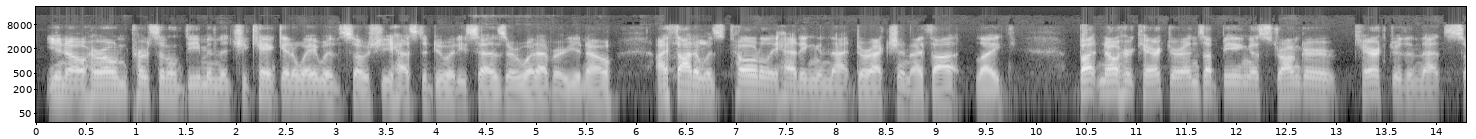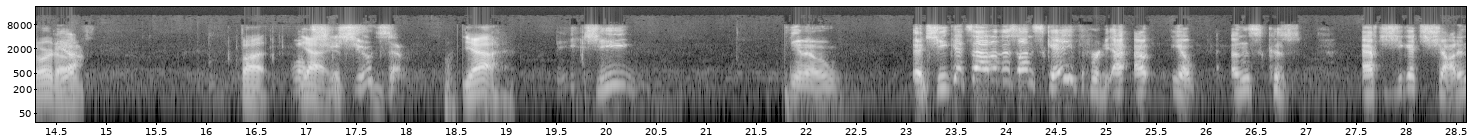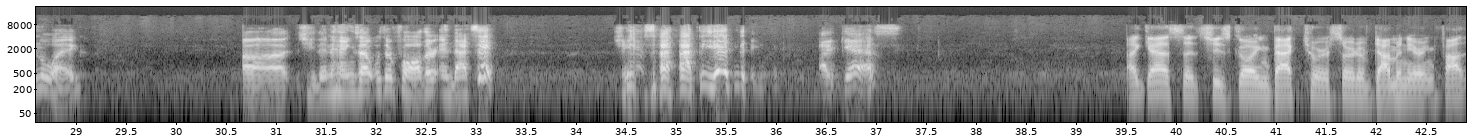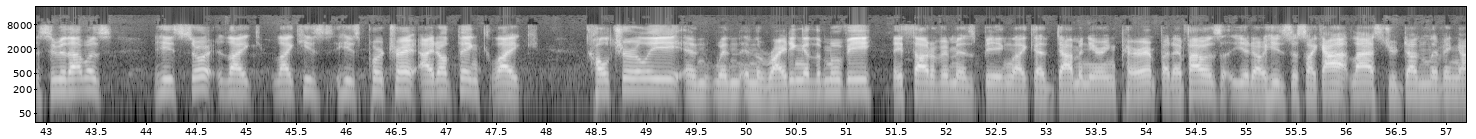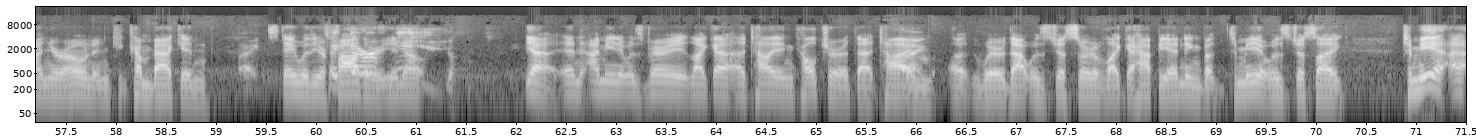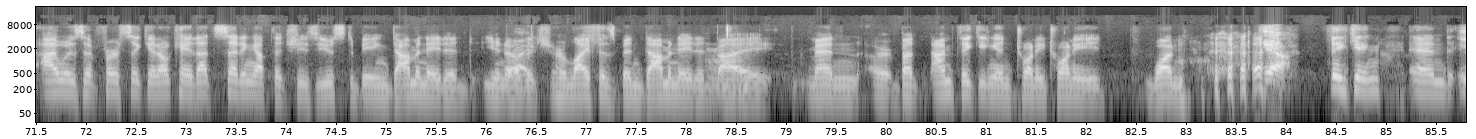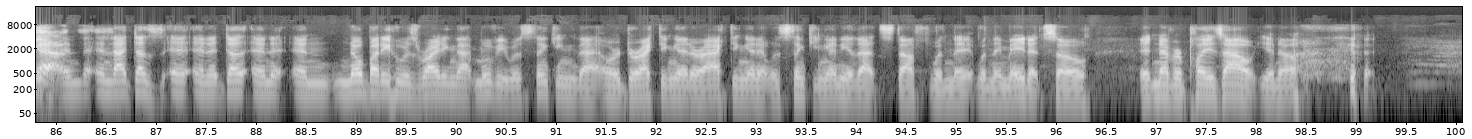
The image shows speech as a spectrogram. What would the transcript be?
you know her own personal demon that she can't get away with so she has to do what he says or whatever you know? I thought it hmm. was totally heading in that direction. I thought like but no her character ends up being a stronger character than that sort of. Yeah. but Well, yeah she shoots him. yeah. She, you know, and she gets out of this unscathed. Pretty, uh, you know, because after she gets shot in the leg, uh, she then hangs out with her father, and that's it. She has a happy ending, I guess. I guess that she's going back to her sort of domineering father. See, that was he's sort like like he's he's portrayed. I don't think like culturally and when in the writing of the movie they thought of him as being like a domineering parent. But if I was, you know, he's just like ah, at last you're done living on your own and can come back and Like, stay with your take father. You know, yeah, and I mean, it was very like a Italian culture at that time, uh, where that was just sort of like a happy ending. But to me, it was just like, to me, I, I was at first thinking, okay, that's setting up that she's used to being dominated. You know, Right. that sh- her life has been dominated Mhm. by men. Or, but I'm thinking in 2021, Yeah, thinking and yeah, Yeah. and and that does and it does and it, and nobody who was writing that movie was thinking that or directing it or acting in it was thinking any of that stuff when they when they made it so it never plays out you know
